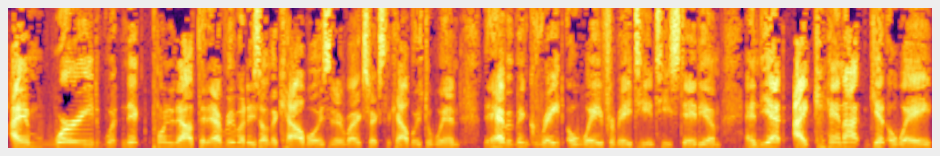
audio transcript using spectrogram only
I am worried what Nick pointed out that everybody's on the Cowboys and everybody expects the Cowboys to win. They haven't been great away from AT&T Stadium, and yet I cannot get away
